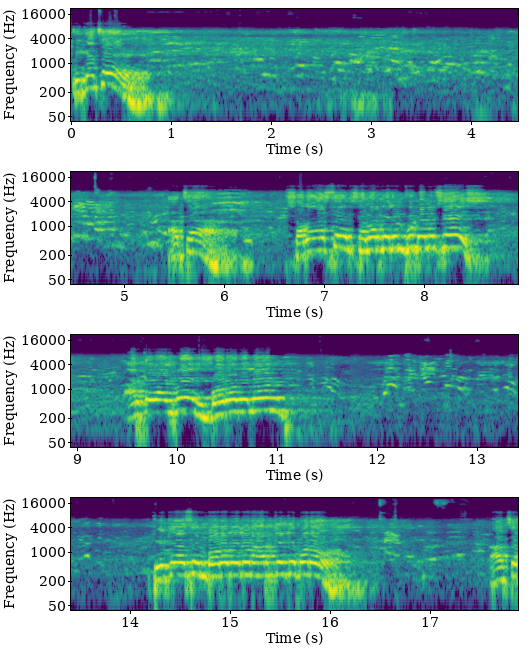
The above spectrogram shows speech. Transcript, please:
ঠিক আছে? আচ্ছা সবাই আসছেন? সবার বেলুন ফুটানো শেষ? আর কেউ আসবেন? বড় বেলুন? কে কে আছেন? বড় বেলুন? আর কে কে বড়? আচ্ছা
